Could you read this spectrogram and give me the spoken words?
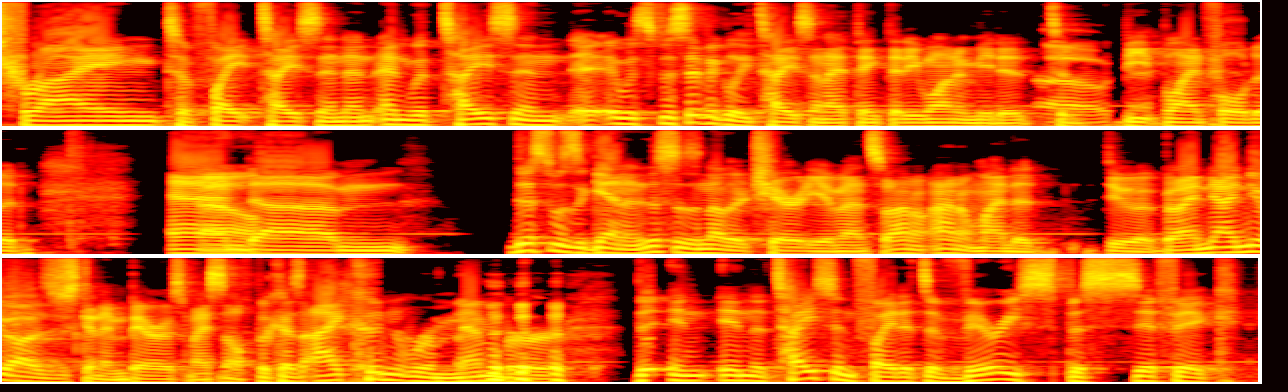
trying to fight Tyson, and and with Tyson, it was specifically Tyson. I think that he wanted me to to oh, okay. beat blindfolded, and oh. um, this was again, and this is another charity event, so I don't I don't mind to do it. But I, I knew I was just going to embarrass myself because I couldn't remember the in in the Tyson fight. It's a very specific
